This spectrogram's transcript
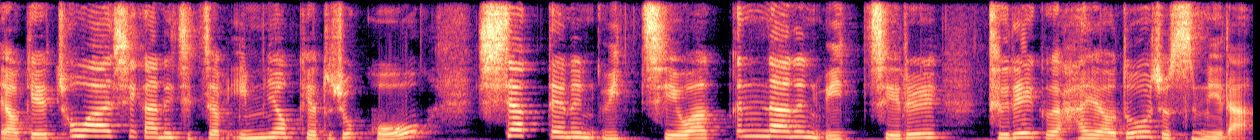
여기에 초와 시간을 직접 입력해도 좋고 시작되는 위치와 끝나는 위치를 드래그하여도 좋습니다.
